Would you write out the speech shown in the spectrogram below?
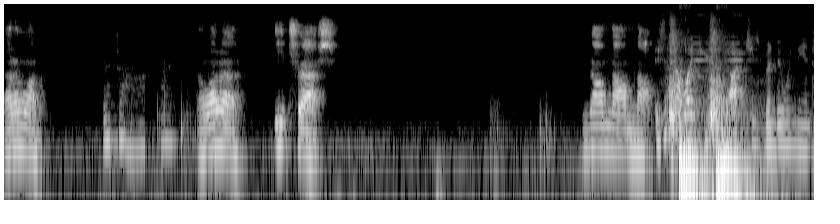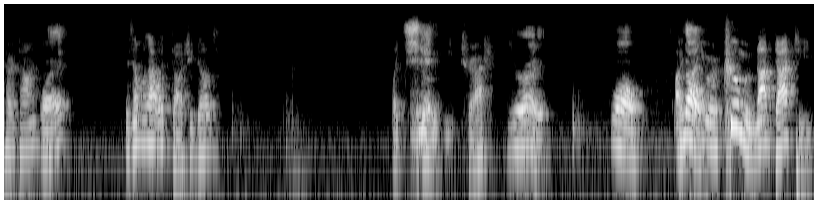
I don't want to. It's a hard life. I want to eat trash. Nom nom nom. Isn't that what Dachi's been doing the entire time? What? Isn't that what Dachi does? Like Shit. eat trash? You're right. Well, I No. thought you were Kumu, not Dachi.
